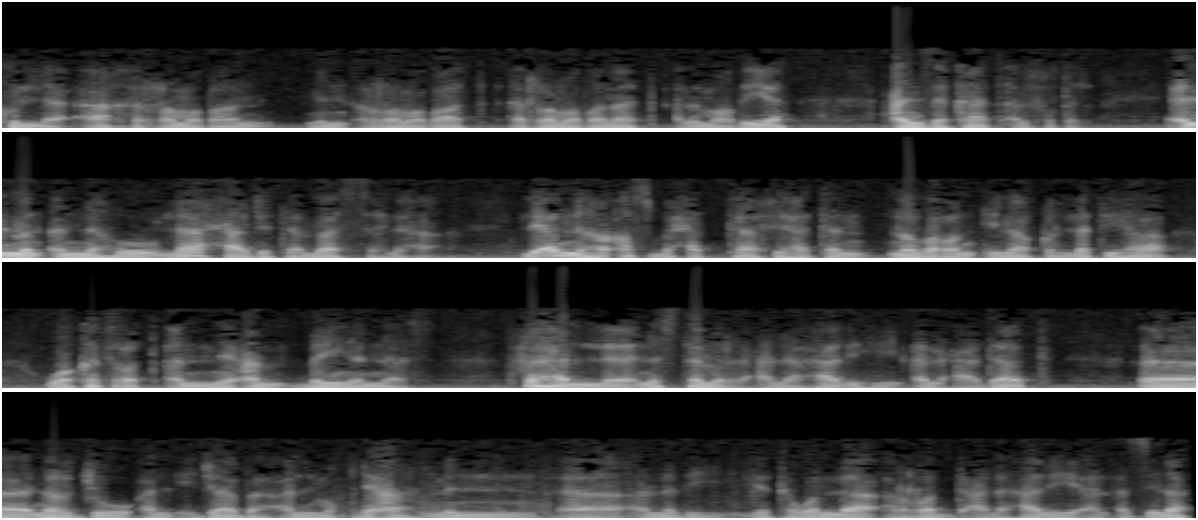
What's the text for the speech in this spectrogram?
كل آخر رمضان من الرمضات الرمضانات الماضية عن زكاة الفطر. علما أنه لا حاجة ماسة لها لأنها أصبحت تافهة نظرا إلى قلتها وكثرة النعم بين الناس. فهل نستمر على هذه العادات؟ آه نرجو الإجابة المقنعة من آه الذي يتولى الرد على هذه الأسئلة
